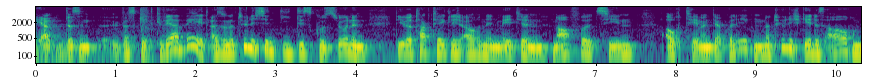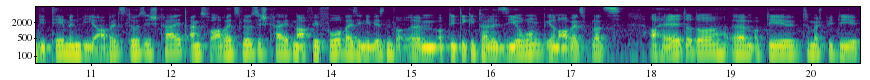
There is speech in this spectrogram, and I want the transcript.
Ja, das, sind, das geht querbeet. Also natürlich sind die Diskussionen, die wir tagtäglich auch in den Medien nachvollziehen, auch Themen der Kollegen. Natürlich geht es auch um die Themen wie Arbeitslosigkeit, Angst vor Arbeitslosigkeit nach wie vor, weil sie nie wissen, ähm, ob die Digitalisierung ihren Arbeitsplatz erhält oder ähm, ob die zum Beispiel die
